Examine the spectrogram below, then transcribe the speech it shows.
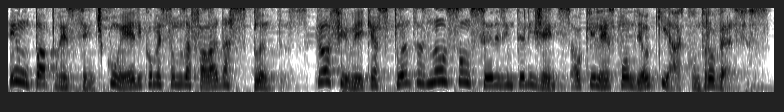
Em um papo recente com ele, começamos a falar das plantas. Eu afirmei que as plantas não são seres inteligentes, ao que ele respondeu que há controvérsias.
